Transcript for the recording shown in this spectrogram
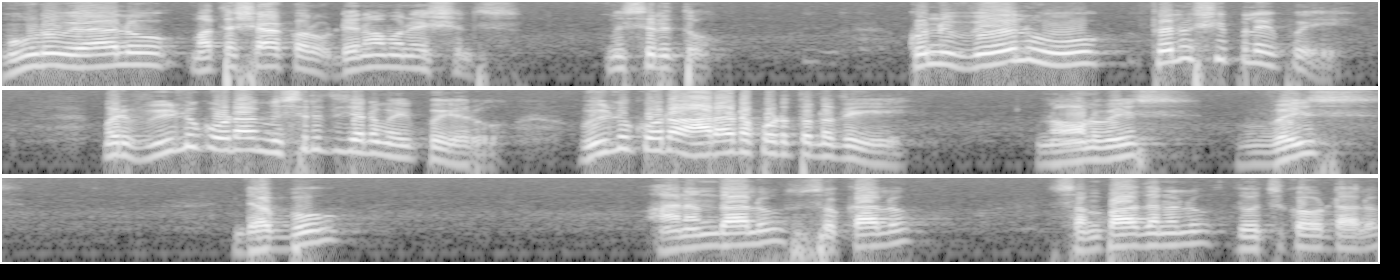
మూడు వేలు మతశాఖలు డినామినేషన్స్ మిశ్రితం. కొన్ని వేలు ఫెలోషిప్లు అయిపోయాయి మరి వీళ్ళు కూడా మిశ్రిత జనం అయిపోయారు వీళ్ళు కూడా ఆరాటపడుతున్నది నాన్ వెజ్ వెజ్ డబ్బు ఆనందాలు సుఖాలు సంపాదనలు దోచుకోవటాలు.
